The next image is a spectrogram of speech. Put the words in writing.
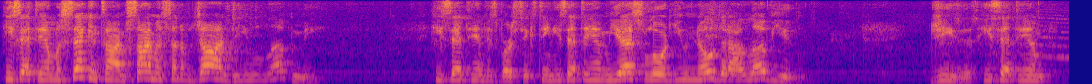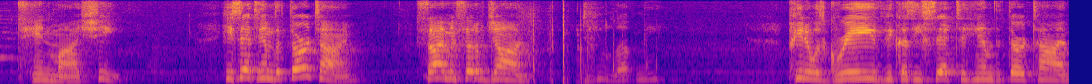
He said to him a second time, Simon, son of John, do you love me? He said to him, this verse 16, he said to him, Yes, Lord, you know that I love you. Jesus, he said to him, Tend my sheep. He said to him the third time, Simon, son of John, do you love me? Peter was grieved because he said to him the third time.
